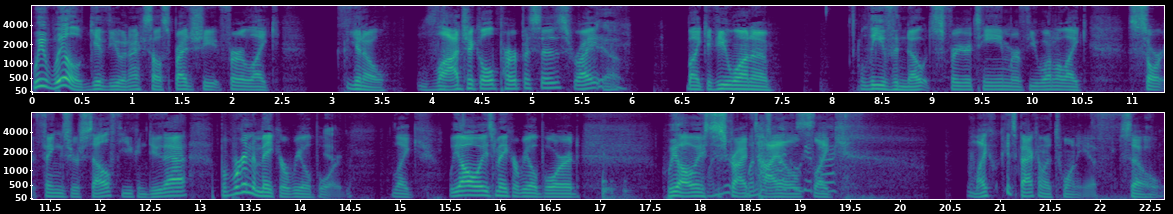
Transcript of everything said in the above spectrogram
We will give you an Excel spreadsheet for like you know logical purposes, right? Yeah. Like if you want to leave notes for your team or if you want to like sort things yourself, you can do that. But we're gonna make a real board. Like we always make a real board. We always When describe Michael tiles like back? Michael gets back on the twentieth, so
